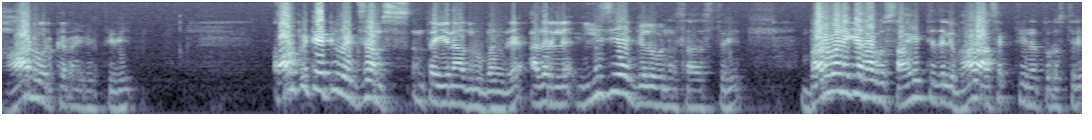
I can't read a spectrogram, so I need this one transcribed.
ಹಾರ್ಡ್ ವರ್ಕರ್ ಆಗಿರ್ತೀರಿ. ಕಾಂಪಿಟೇಟಿವ್ ಎಕ್ಸಾಮ್ಸ್ ಅಂತ ಏನಾದರೂ ಬಂದರೆ, ಅದರಲ್ಲಿ ಈಸಿಯಾಗಿ ಗೆಲುವನ್ನು ಸಾಧಿಸ್ತೀರಿ. ಬರವಣಿಗೆ ಹಾಗೂ ಸಾಹಿತ್ಯದಲ್ಲಿ ಬಹಳ ಆಸಕ್ತಿಯನ್ನು ತೋರಿಸ್ತೀರಿ,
